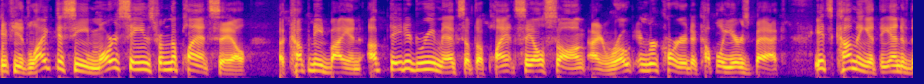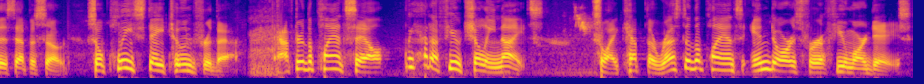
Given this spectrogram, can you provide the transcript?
If you'd like to see more scenes from the plant sale, accompanied by an updated remix of the plant sale song I wrote and recorded a couple years back. It's coming at the end of this episode, so please stay tuned for that. After the plant sale, we had a few chilly nights, so I kept the rest of the plants indoors for a few more days.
